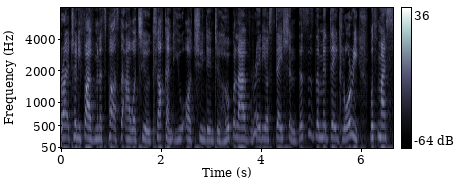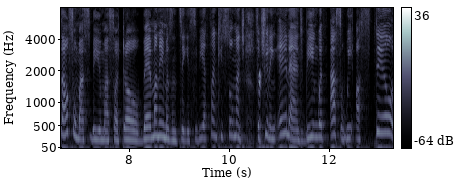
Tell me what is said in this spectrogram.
right, 25 minutes past the hour, 2 o'clock, and you are tuned in to Hope Alive radio station. This is the Midday Glory with myself, Umasbi Umasoto. My name is Ntsigi Sibia. Thank you so much for tuning in and being with us. We are still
